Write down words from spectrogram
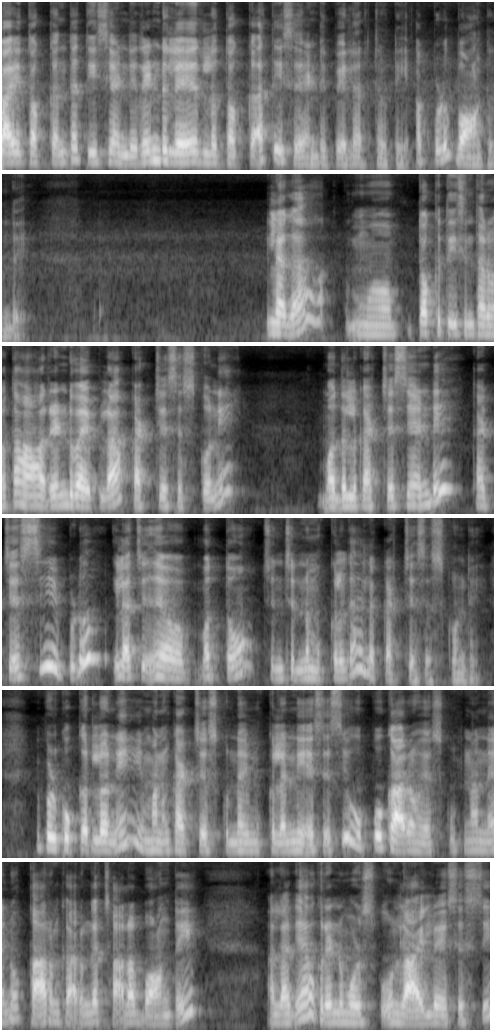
పై తొక్క అంతా తీసేయండి. రెండు లేయర్లు తొక్క తీసేయండి పీలర్ తోటి. అప్పుడు బాగుంటుంది. ఇలాగా తొక్క తీసిన తర్వాత ఆ రెండు వైపులా కట్ చేసేసుకొని మొదలు కట్ చేసేయండి. కట్ చేసి ఇప్పుడు ఇలా చి మొత్తం చిన్న చిన్న ముక్కలుగా ఇలా కట్ చేసేసుకోండి. ఇప్పుడు కుక్కర్లోని మనం కట్ చేసుకున్న ఈ ముక్కలన్నీ వేసేసి ఉప్పు కారం వేసుకుంటున్నాను నేను. కారం కారంగా చాలా బాగుంటాయి. అలాగే ఒక రెండు మూడు స్పూన్లు ఆయిల్ వేసేసి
